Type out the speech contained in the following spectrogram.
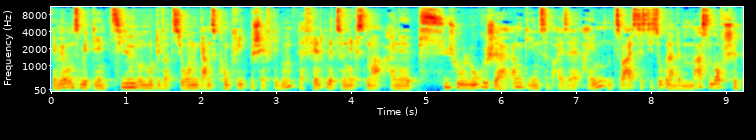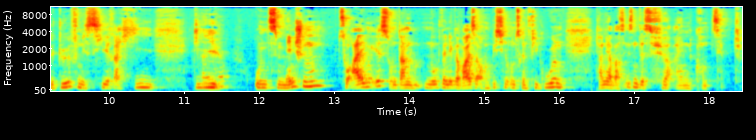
Wenn wir uns mit den Zielen und Motivationen ganz konkret beschäftigen, da fällt mir zunächst mal eine psychologische Herangehensweise ein. Und zwar ist es die sogenannte Maslow'sche Bedürfnishierarchie, die uns Menschen zu eigen ist und dann notwendigerweise auch ein bisschen unseren Figuren. Tanja, was ist denn das für ein Konzept?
